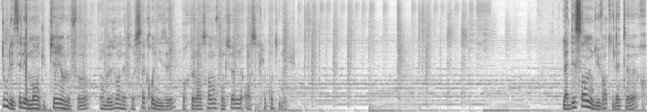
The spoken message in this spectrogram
Tous les éléments du pyréolophore ont besoin d'être synchronisés pour que l'ensemble fonctionne en cycle continu. La descente du ventilateur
